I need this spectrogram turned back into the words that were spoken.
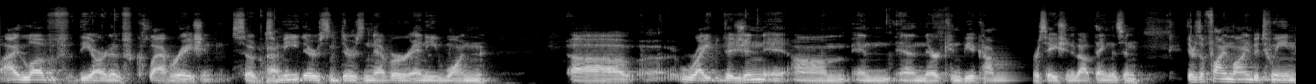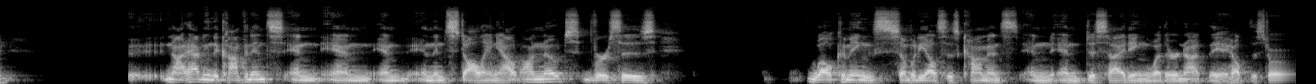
I love the art of collaboration. So to me, there's there's never any one uh, uh, right vision, eh, um, and and there can be a conversation about things, and there's a fine line between not having the confidence and and and and then stalling out on notes versus welcoming somebody else's comments and and deciding whether or not they help the story.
